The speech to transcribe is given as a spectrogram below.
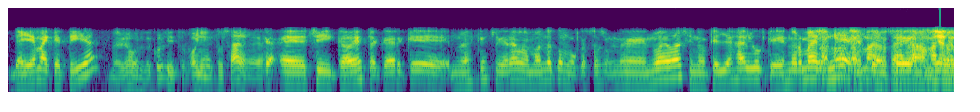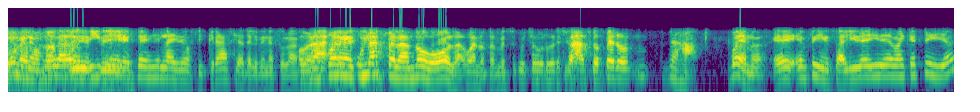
de ahí a Maiquetía. Verga, boludo, culito. Coño, tú sabes. Ca- Eh, sí, cabe destacar que no es que estuviera mamando como cosas eh, nuevas, sino que ya es algo que es normal. No, no, él, normal, o entonces, sea, en Venezuela sí, vive, sí. esa es la idiosincrasia del venezolano. O sea, una- pelando bola. Bueno, también se escucha burro. Exacto, pero, ajá. Bueno, eh, en fin, salí de ahí de Maiquetía,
